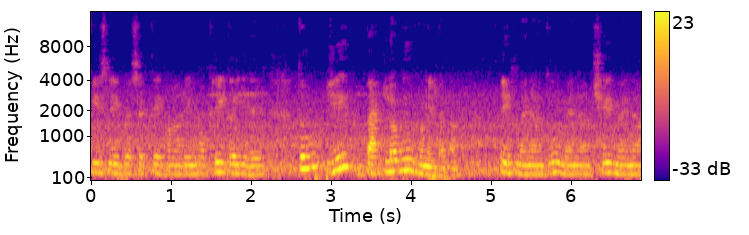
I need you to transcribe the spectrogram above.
फ़ीस नहीं भर सकते, हमारी नौकरी गई है। तो ये बैकलॉगिंग होने लगा। एक महीना, दो महीना छः महीना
